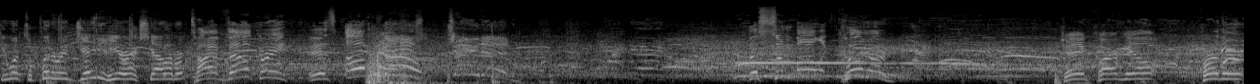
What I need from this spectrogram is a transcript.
She wants to put her in jaded here, Excalibur. Taya Valkyrie is up and jaded. The symbolic cover. Jade Cargill further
